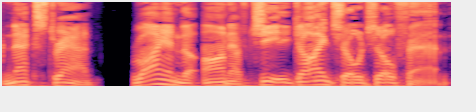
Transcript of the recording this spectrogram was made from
Next rant. Ryan the on FG Guy JoJo fan.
